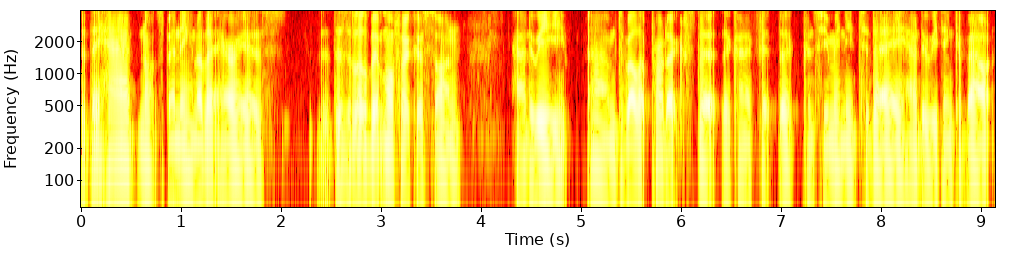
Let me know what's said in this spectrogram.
that they had, not spending in other areas. There's a little bit more focus on how do we um, develop products that, that kind of fit the consumer need today? How do we think about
